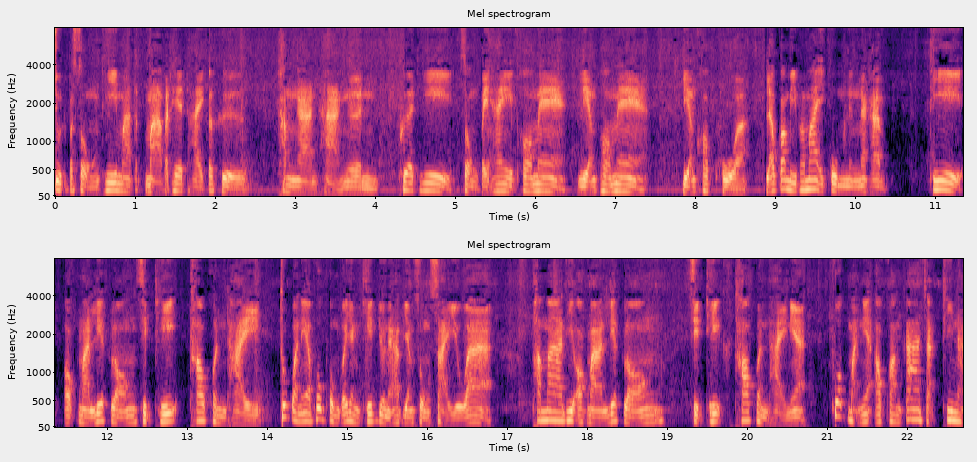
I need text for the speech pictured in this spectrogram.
จุดประสงค์ที่มามาประเทศไทยก็คือทำงานหาเงิน เพื่อที่ส่งไปให้พ่อแม่ เลี้ยงพ่อแม่ เลี้ยงครอบครัว แล้วก็มีพม่าอีกกลุ่มหนึ่งนะครับที่ออกมาเรียกร้องสิทธิเท่าคนไทย ทุกวันนี้พวกผมก็ยังคิดอยู่นะครับ ยังสงสัยอยู่ว่า พม่าที่ออกมาเรียกร้องสิทธิเท่าคนไทยเนี่ย พวกมันเนี่ยเอาความกล้าจากที่ไหน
